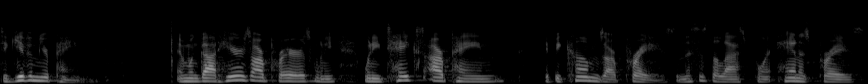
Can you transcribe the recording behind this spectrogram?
to give Him your pain. And when God hears our prayers, when He, when he takes our pain, it becomes our praise. And this is the last point Hannah's praise.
